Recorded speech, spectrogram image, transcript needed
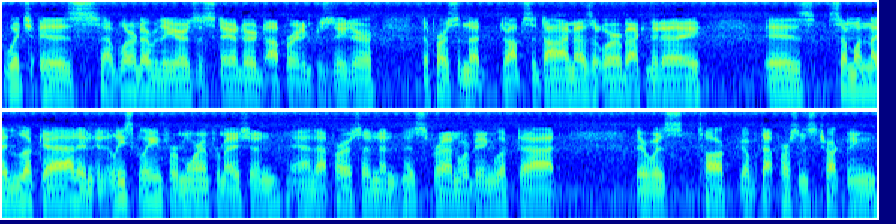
which is, I've learned over the years, a standard operating procedure. The person that drops a dime, as it were, back in the day, is someone they look at and, and at least glean for more information. And that person and his friend were being looked at. There was talk of that person's truck being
